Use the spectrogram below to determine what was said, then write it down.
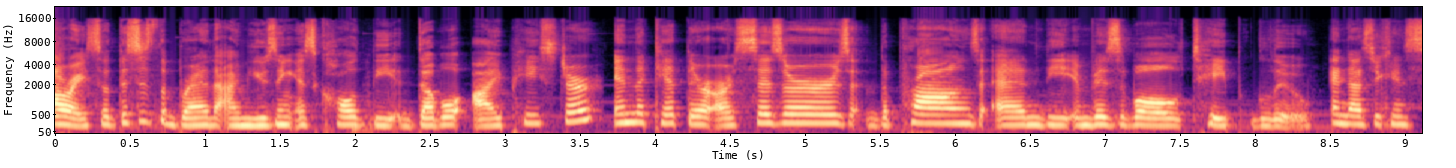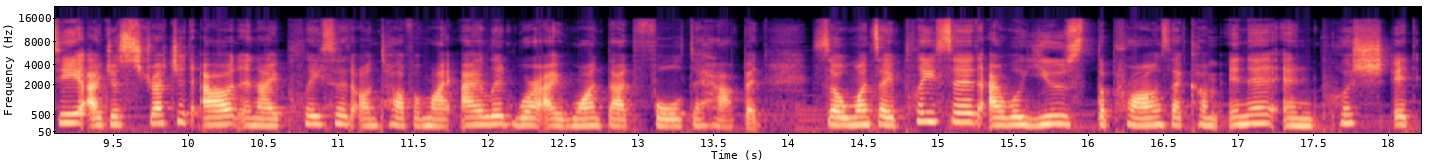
Alright, so this is the brand that I'm using. It's called the Double Eye Paster. In the kit, there are scissors, the prongs, and the invisible tape glue. And as you can see, I just stretch it out and I place it on top of my eyelid where I want that fold to happen. So once I place it, I will use the prongs that come in it and push it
